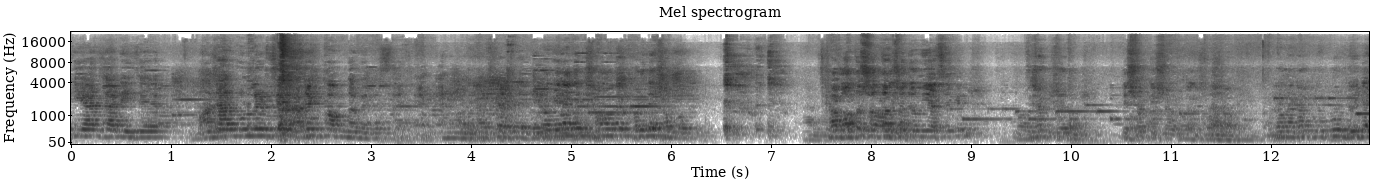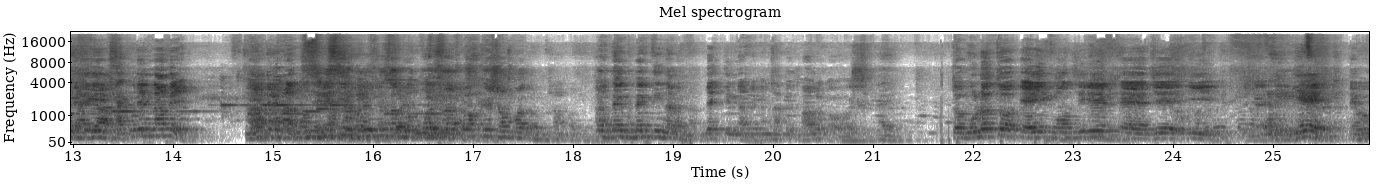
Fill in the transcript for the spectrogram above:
কি আর জানি যে বাজার মূল্যের চেয়ে অনেক কম দামে দিচ্ছে এরা কিন্তু সমাজের খরিদের সম্পত্তি কত শতাংশ জমি আছে তেষট্টি শতাংশ। ঠাকুরের নামে? সম্পাদক। ব্যক্তির না। ব্যক্তির না। ভালো হ্যাঁ। তো মূলত এই মন্দিরের যে গেট এবং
